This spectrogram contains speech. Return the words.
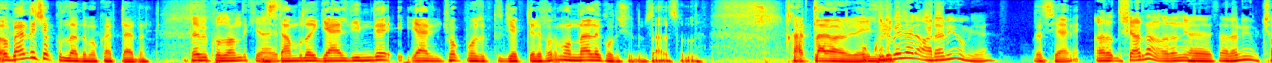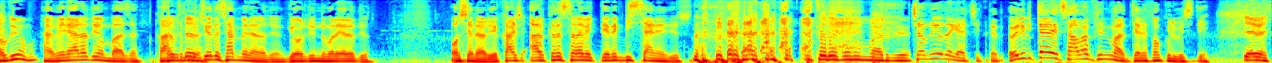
O ben de çok kullandım o kartlardan. Tabii kullandık ya. İstanbul'a geldiğimde yani çok bozuktu cep telefonum. Onlarla konuşuyordum sağda solda. Kartlar var öyle. O 50 kulübeler aranıyor mu ya? Nasıl yani? Ara, dışarıdan aranıyor. Evet aranıyor? Çalıyor mu? Ha beni ara diyorsun bazen. Kartım Tabii, tabii. bitiyor da sen beni ara diyorsun. Gördüğün numarayı ara diyorsun. O seni arıyor. Karşı, arkada sıra bekleyene bir saniye diyorsun. Bir telefonum var diyor. Çalıyor da gerçekten. Öyle bir tane sağlam film vardı. Telefon kulübesi diye. Evet.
